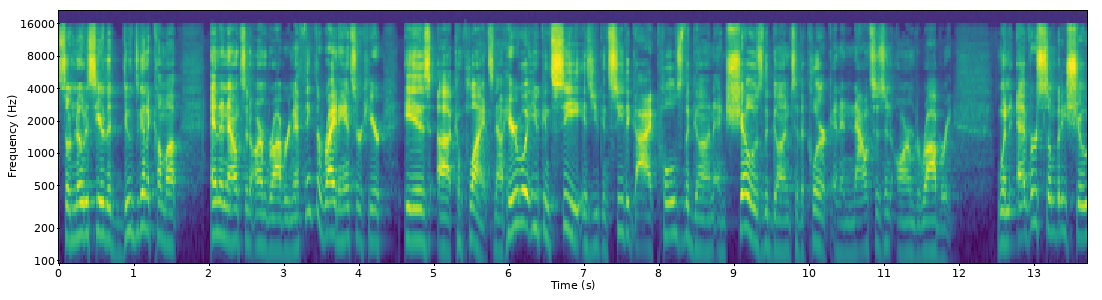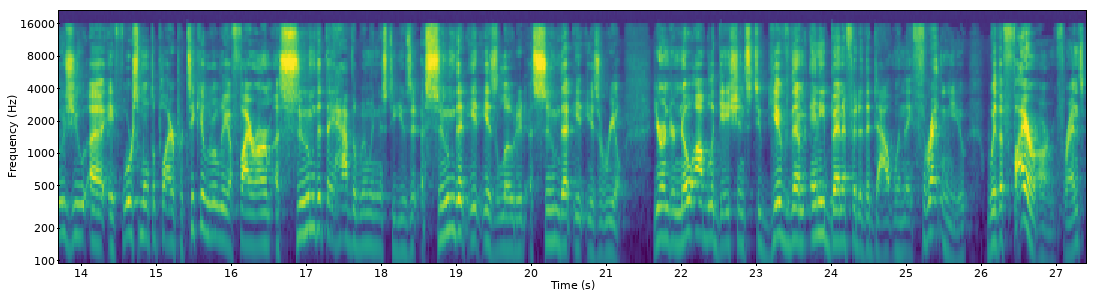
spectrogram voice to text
So notice here that dude's gonna come up and announce an armed robbery. And I think the right answer here is uh, compliance. Now here what you can see is you can see the guy pulls the gun and shows the gun to the clerk and announces an armed robbery. Whenever somebody shows you a, a, force multiplier, particularly a firearm, assume that they have the willingness to use it, assume that it is loaded, assume that it is real. You're under no obligations to give them any benefit of the doubt when they threaten you with a firearm, friends.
